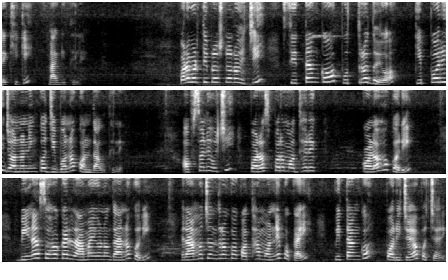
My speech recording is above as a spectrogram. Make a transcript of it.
ଲେଖିକି ମାଗିଥିଲେ। ପରବର୍ତ୍ତୀ ପ୍ରଶ୍ନ ରହିଛି ସୀତାଙ୍କ ପୁତ୍ରଦ୍ୱୟ କିପରି ଜନନୀଙ୍କ ଜୀବନ କନ୍ଦାଉଥିଲେ? ଅପସନ୍ ହେଉଛି ପରସ୍ପର ମଧ୍ୟରେ କଳହ କରି ବୀଣା ସହକାରେ ରାମାୟଣ ଗାନ କରି ରାମଚନ୍ଦ୍ରଙ୍କ କଥା ମନେ ପକାଇ ପିତାଙ୍କ ପରିଚୟ ପଚାରି।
